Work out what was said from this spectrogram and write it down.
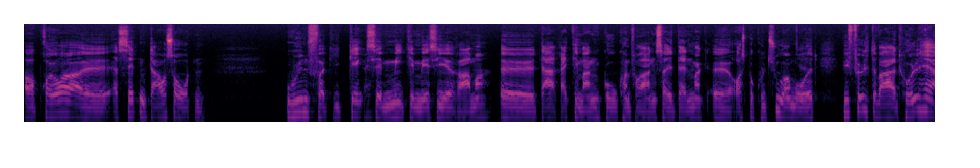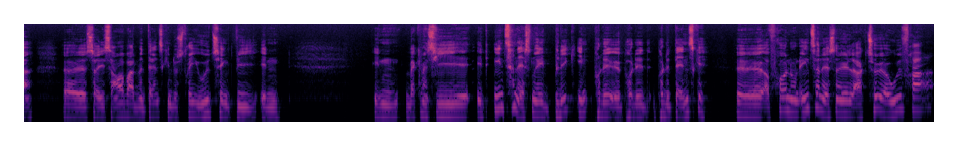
og prøver øh, at sætte en dagsorden uden for de gængse mediemæssige rammer. Øh, der er rigtig mange gode konferencer i Danmark, øh, også på kulturområdet. Vi følte, der var et hul her, øh, så i samarbejde med Dansk Industri udtænkte vi en, en, hvad kan man sige, et internationalt blik ind på det, på det, på det danske øh, og prøve nogle internationale aktører udefra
